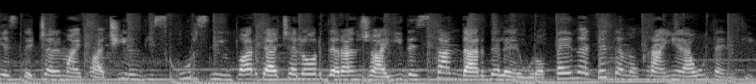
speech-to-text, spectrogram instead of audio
Este cel mai facil discurs din partea celor deranjai de standardele europene de democrație autentic.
